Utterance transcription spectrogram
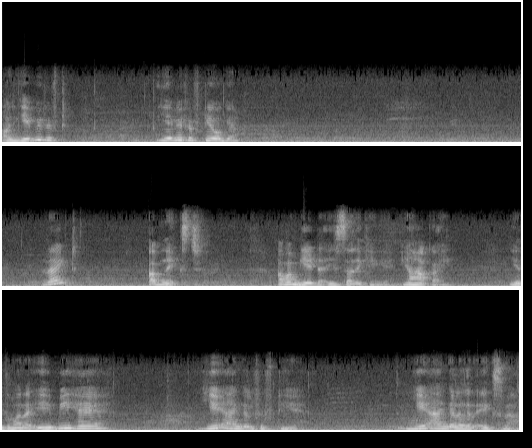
और ये भी फिफ्टी ये भी फिफ्टी हो गया. राइट right? अब नेक्स्ट अब हम ये हिस्सा देखेंगे. यहाँ का ही. ये तुम्हारा ए बी है. ये एंगल 50 है। तो ये एंगल अगर x रहा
